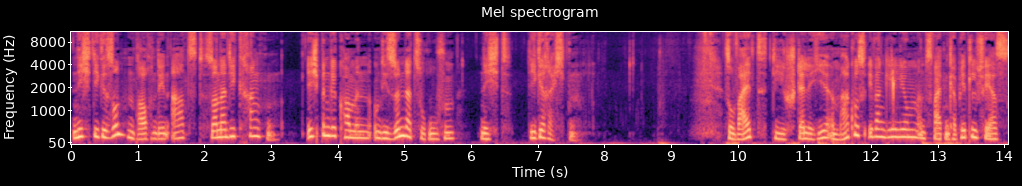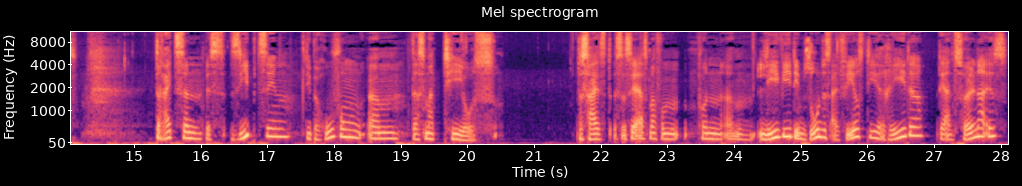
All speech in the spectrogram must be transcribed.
nicht die Gesunden brauchen den Arzt, sondern die Kranken. Ich bin gekommen, um die Sünder zu rufen, nicht die Gerechten. Soweit die Stelle hier im Markus Evangelium im zweiten Kapitel, Vers 13 bis 17 die Berufung ähm, des Matthäus. Das heißt, es ist ja erstmal vom, von ähm, Levi, dem Sohn des Alpheus, die Rede, der ein Zöllner ist.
